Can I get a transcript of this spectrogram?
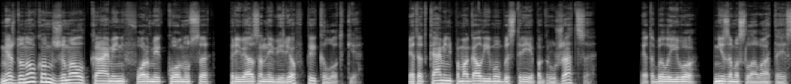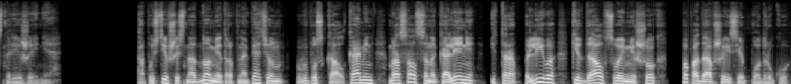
Между ног он сжимал камень в форме конуса, привязанный веревкой к лодке. Этот камень помогал ему быстрее погружаться. Это было его незамысловатое снаряжение. Опустившись на дно метров на пять, он выпускал камень, бросался на колени и торопливо кидал в свой мешок попадавшиеся под руку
